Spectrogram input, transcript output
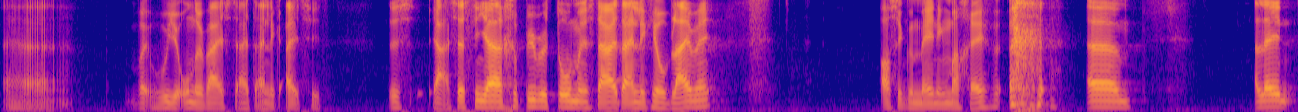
uh, hoe je onderwijs er uiteindelijk uitziet. Dus ja, 16-jarige puber Tom is daar uiteindelijk heel blij mee. Als ik mijn mening mag geven. um, alleen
